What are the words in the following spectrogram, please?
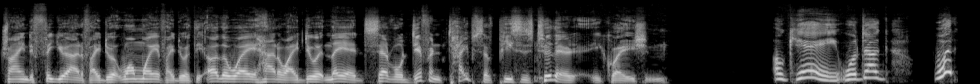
trying to figure out if I do it one way, if I do it the other way, how do I do it? And they had several different types of pieces to their equation. okay well doug what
